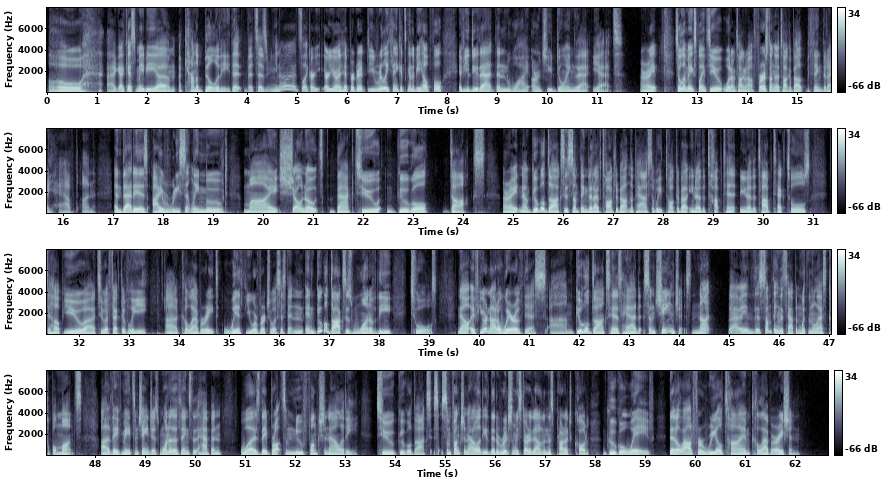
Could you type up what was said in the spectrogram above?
oh I, I guess maybe um accountability that that says you know it's like are you, are you a hypocrite? Do you really think it's going to be helpful? If you do that then why aren't you doing that yet? All right? So let me explain to you what i'm talking about. First i'm going to talk about the thing that i have done and that is I recently moved my show notes back to Google Docs. All right. Now Google Docs is something that I've talked about in the past. That we talked about, you know, the top 10, you know, the top tech tools to help you uh, to effectively uh, collaborate with your virtual assistant. And, and, Google Docs is one of the tools. Now, if you're not aware of this, um, Google Docs has had some changes, not I mean, there's something that's happened within the last couple months. Uh, they've made some changes. One of the things that happened was they brought some new functionality to Google Docs. Some functionality that originally started out in this product called Google Wave that allowed for real time collaboration.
